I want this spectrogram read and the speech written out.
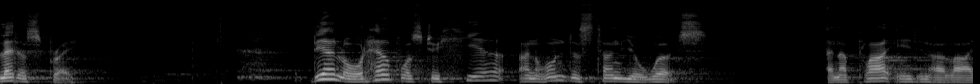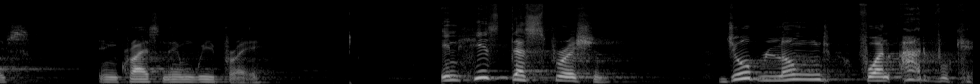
Let us pray. Dear Lord, help us to hear and understand your words and apply it in our lives. In Christ's name we pray. In his desperation, Job longed for an advocate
